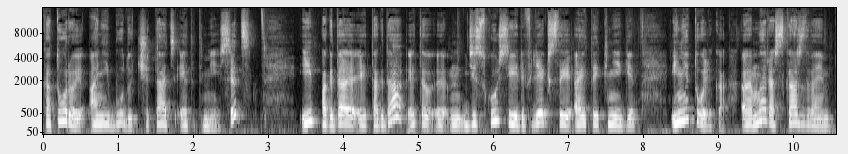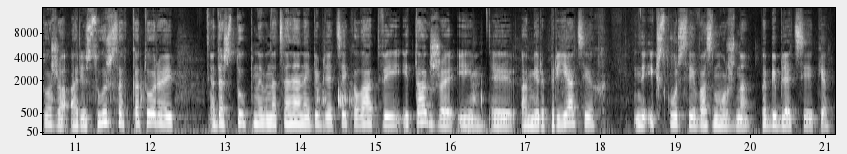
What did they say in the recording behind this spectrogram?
которую они будут читать этот месяц. И тогда, и тогда это э, дискуссии, рефлексии о этой книге. И не только. Э, мы рассказываем тоже о ресурсах, которые доступны в Национальной библиотеке Латвии, и также и о мероприятиях, экскурсии, возможно, по библиотеке.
